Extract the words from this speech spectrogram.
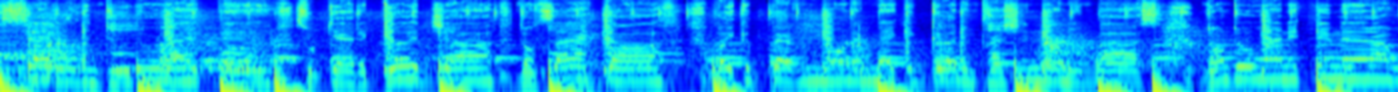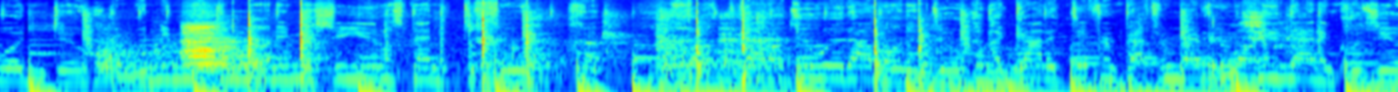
So get a good job, don't slack off. Wake up every morning, make a good impression on your boss. Don't do anything that I wouldn't do. And when you're making money, make sure you don't spend it too soon. Fuck that, I'll do what I wanna do. I got a different path from everyone and that includes you.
